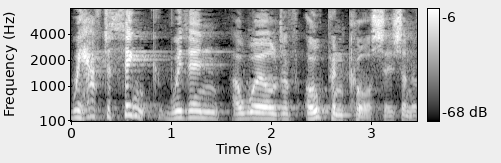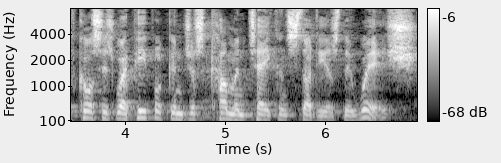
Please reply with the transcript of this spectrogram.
we have to think within a world of open courses and of courses where people can just come and take and study as they wish.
